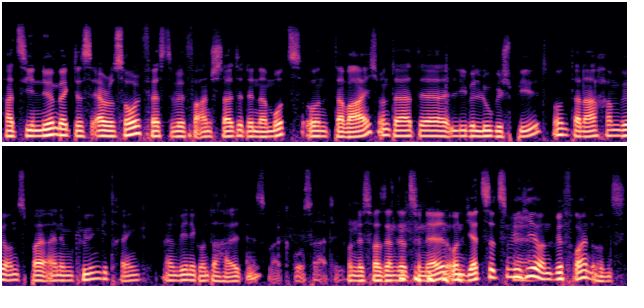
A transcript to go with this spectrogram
hat sie in Nürnberg das Aerosol Festival veranstaltet in der Mutz und da war ich und da hat der liebe Lou gespielt und danach haben wir uns bei einem kühlen Getränk ein wenig unterhalten. Das war großartig. Und es war sensationell. und jetzt sitzen wir hier und wir freuen uns.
